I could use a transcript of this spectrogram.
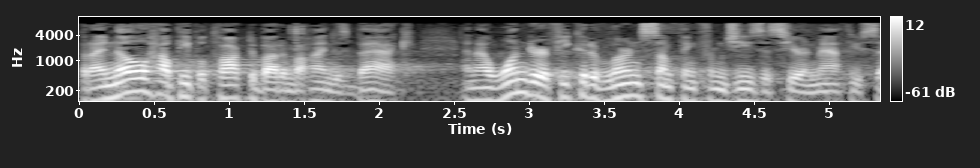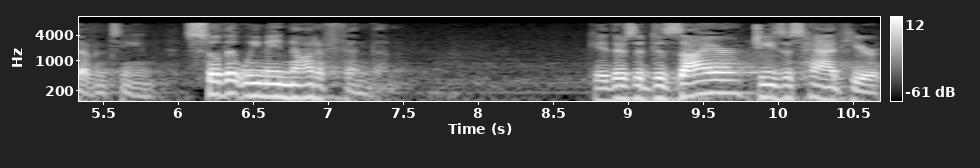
But I know how people talked about him behind his back, and I wonder if he could have learned something from Jesus here in Matthew 17 so that we may not offend them. Okay, there's a desire Jesus had here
